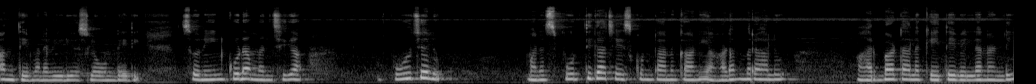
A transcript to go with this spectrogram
అంతే మన వీడియోస్లో ఉండేది. సో నేను కూడా మంచిగా పూజలు మనస్ఫూర్తిగా చేసుకుంటాను కానీ ఆడంబరాలు ఆర్భాటాలకైతే వెళ్ళనండి.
